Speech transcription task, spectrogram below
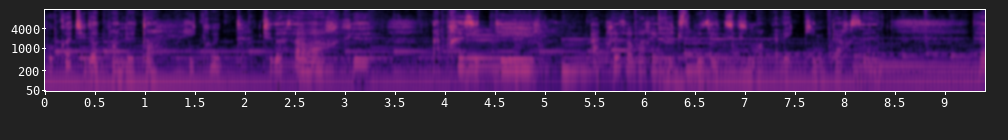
Pourquoi tu dois prendre le temps? Écoute, tu dois savoir que après, après avoir été exposé, excuse-moi, avec une personne euh,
